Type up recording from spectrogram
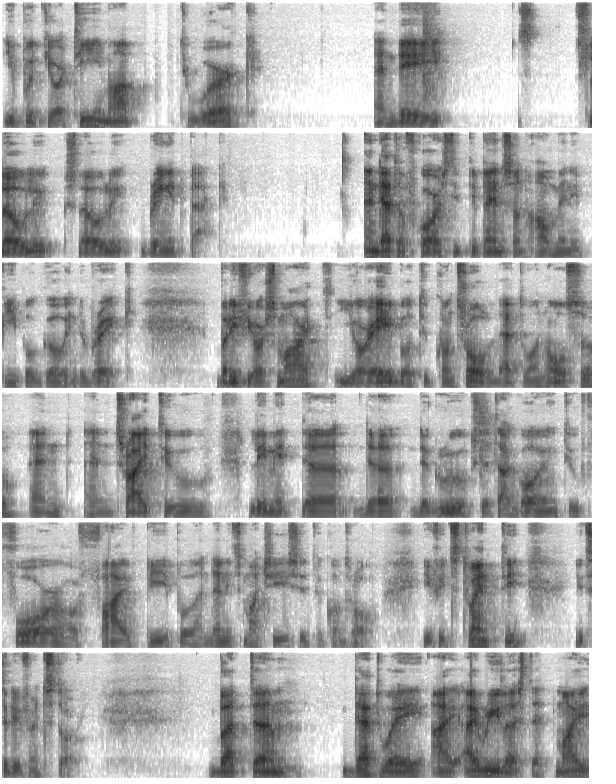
you put your team up to work, and they slowly, slowly bring it back. And that, of course, it depends on how many people go in the break. But if you're smart, you're able to control that one also and, and try to limit the, the, the groups that are going to four or five people, and then it's much easier to control. If it's 20, it's a different story. But um, that way, I, I realized that my,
